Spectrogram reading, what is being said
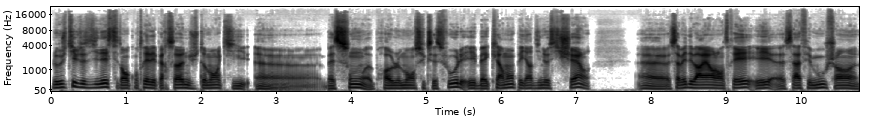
L'objectif de ce dîner, c'est de rencontrer des personnes justement qui euh, bah, sont euh, probablement successful et bah, clairement payer un dîner aussi cher, euh, ça met des barrières à l'entrée et ça a fait mouche. Hein.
